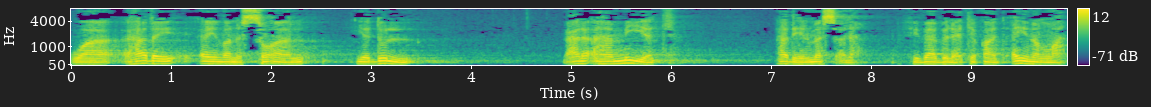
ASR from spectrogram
وهذا أيضا السؤال يدل على أهمية هذه المسألة في باب الاعتقاد. أين الله؟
